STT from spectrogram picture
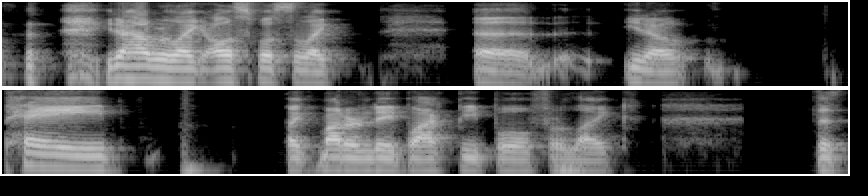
you know how we're like all supposed to like, uh, you know, pay like modern day black people for like the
